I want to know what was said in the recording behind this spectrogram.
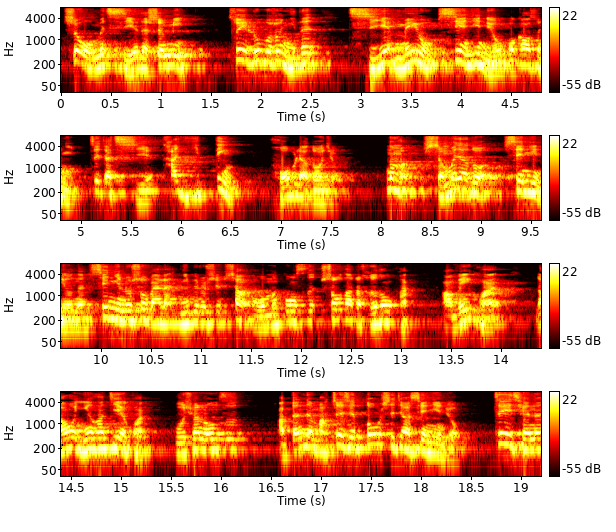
是我们企业的生命。所以如果说你的企业没有现金流，我告诉你，这家企业它一定活不了多久。那么什么叫做现金流呢？现金流说白了，你比如说像我们公司收到的合同款啊、尾款，然后银行借款。股权融资啊，等等吧，这些都是叫现金流。这些钱呢，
